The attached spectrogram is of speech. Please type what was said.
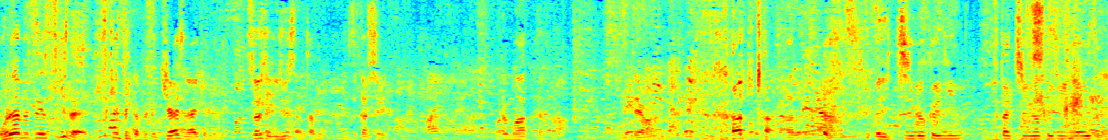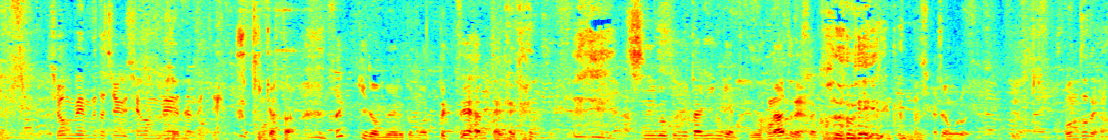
俺は別に好きだよ好きっていうか別に嫌いじゃないけど。そういう人。いるじゃん多分難しい俺もあったから似たようなあった。え中国人豚中国人のイズム正面豚中正面なんだっけてかささっきのメールと全く正反対なんか中国豚人間って言った後でさこのメール来るのめっちゃおもろい本当だよ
